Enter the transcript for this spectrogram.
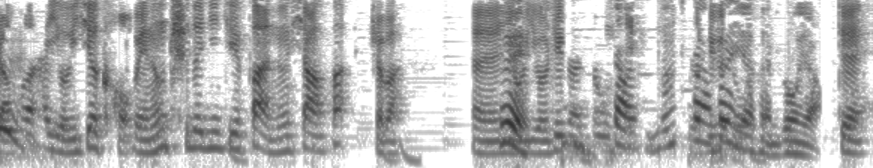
然后还有一些口味能吃得进去饭，能下饭，是吧？呃，有有这个东西下，能下饭也很重要。对，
